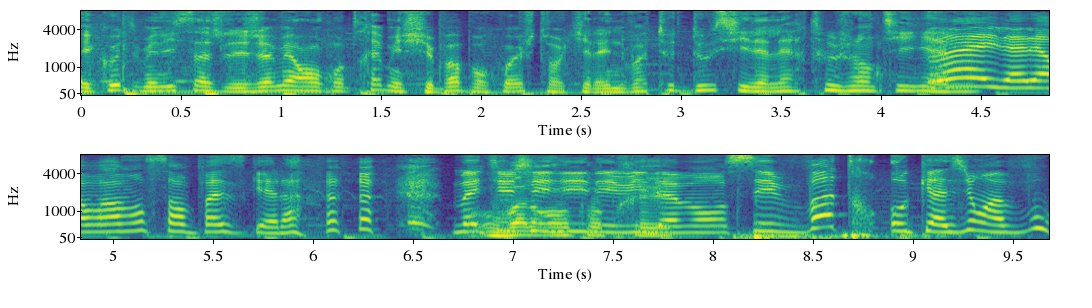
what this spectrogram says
Écoute, Mélissa, je l'ai jamais rencontré, mais je sais pas pourquoi. Je trouve qu'il a une voix toute douce, il a l'air tout gentil. elle. Ouais, il a l'air vraiment sympa ce gars-là. Mathieu Chédid, évidemment. C'est votre occasion à vous.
